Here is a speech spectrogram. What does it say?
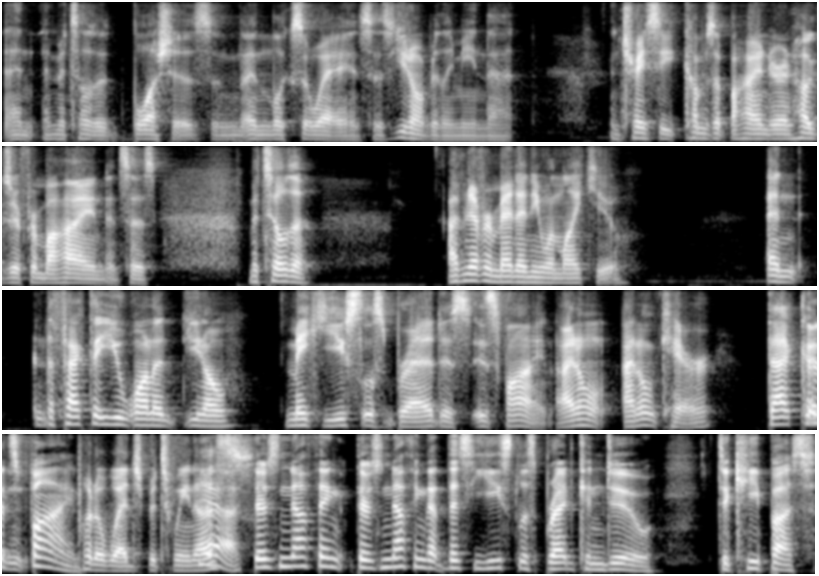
And and Matilda blushes and, and looks away and says, "You don't really mean that." And Tracy comes up behind her and hugs her from behind and says, "Matilda, I've never met anyone like you. And, the fact that you want to, you know, make useless bread is is fine. I don't I don't care. That could It's fine. Put a wedge between us. Yeah, there's nothing there's nothing that this yeastless bread can do to keep us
